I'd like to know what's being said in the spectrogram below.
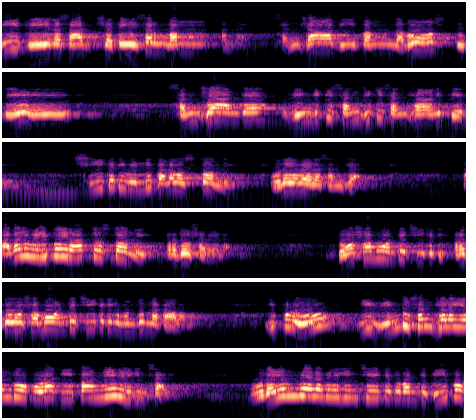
దీపేన సాధ్యతే సర్వం అన్నారు సంధ్యా దీపం నమోస్తుతే సంధ్య అంటే రెండిటి సంధికి సంధ్య అని పేరు. చీకటి వెళ్ళి పగలొస్తోంది ఉదయ వేళ సంధ్య. పగలు వెళ్ళిపోయి రాత్రి వస్తోంది ప్రదోష వేళ. దోషము అంటే చీకటి ప్రదోషము అంటే చీకటికి ముందున్న కాలము. ఇప్పుడు ఈ రెండు సంధ్యల ఎందు కూడా దీపాన్నే వెలిగించాలి. ఉదయం వేళ వెలిగించేటటువంటి దీపం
